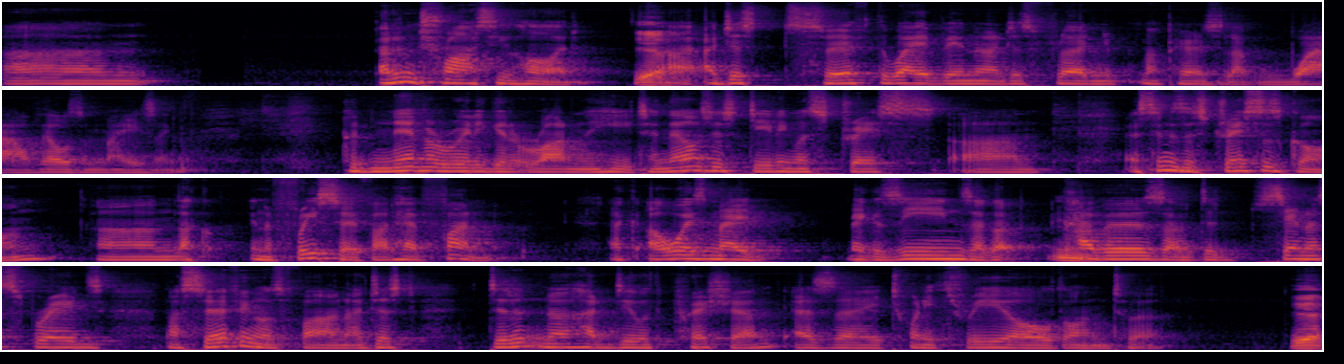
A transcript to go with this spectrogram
um, I didn't try too hard. Yeah. I, I just surfed the wave in and I just flowed. And my parents were like, wow, that was amazing. Could never really get it right in the heat. And that was just dealing with stress. Um, as soon as the stress is gone, um, like in a free surf, I'd have fun. Like I always made magazines, I got covers, I did center spreads. My surfing was fun. I just didn't know how to deal with pressure as a 23 year old on tour. Yeah,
